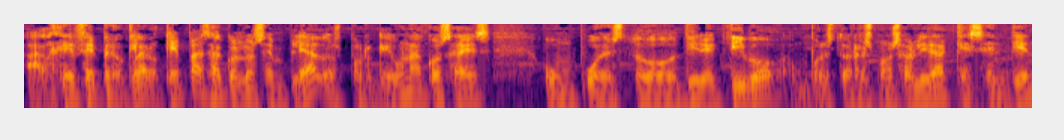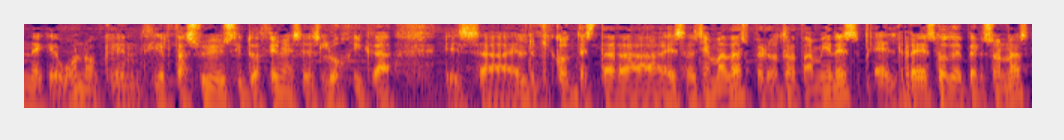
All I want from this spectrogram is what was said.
al jefe, pero claro, ¿qué pasa con los empleados? Porque una cosa es un puesto directivo, un puesto de responsabilidad, que se entiende que, bueno, que en ciertas situaciones es lógica esa, el contestar a esas llamadas, pero otra también es el resto de personas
